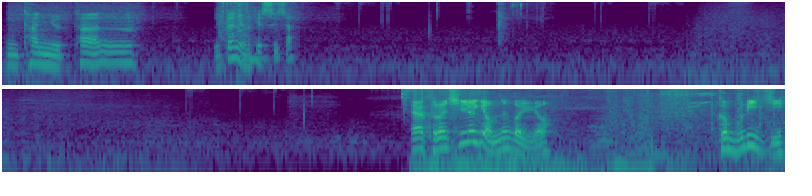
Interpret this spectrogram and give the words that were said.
중탄 유탄. 일단 이렇게 쓰자. 내가 그런 실력이 없는걸요 그건 무리지.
